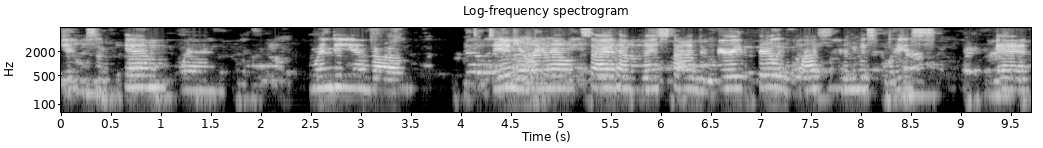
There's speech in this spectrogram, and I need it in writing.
It was of him when Wendy and uh, Danny are running around outside having a nice time. They're very fairly fresh in this place, and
